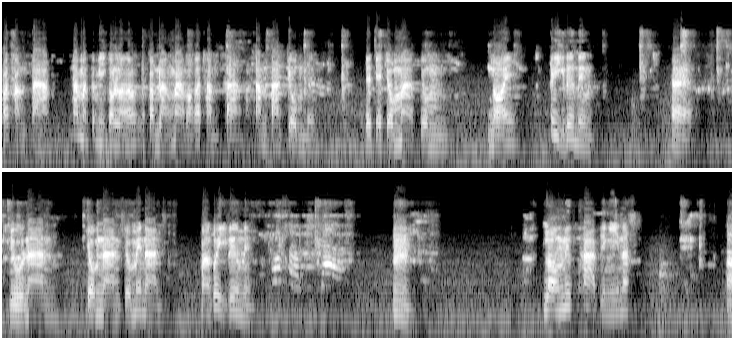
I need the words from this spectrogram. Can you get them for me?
ก็ทำตาม ถ้ามันจะมีกำลังกำลังมากมันก็ทำตามทำตามจมเลยจะจะจมมากจมน้อยก็อีกเรื่องหนึ่งเอออยู่นาน จมนานจมไม่นาน มันก็อีกเรื่องหนึ่งอืม ลองนึกภาพอย่างนี้นะอ่า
